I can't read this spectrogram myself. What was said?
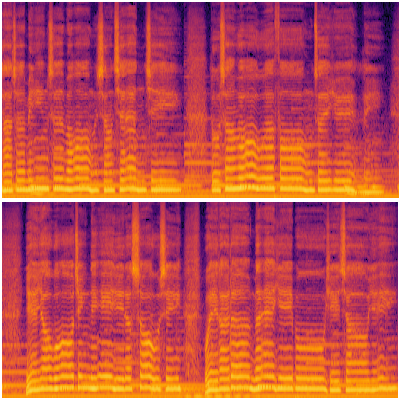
踏着名字梦想前进。路上偶尔风吹雨淋，也要握紧你的手心。未来的每一步一脚印，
